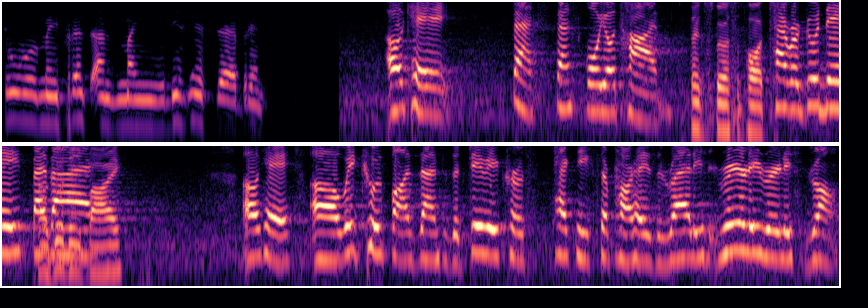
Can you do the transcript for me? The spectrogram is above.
to my friends and my business uh, friends. Okay, thanks, thanks for your time. Thanks for your support. Have a good day. Bye Have a good day. bye. Okay, uh, we could find that the GWEIKE's technique support is really, really, really strong.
